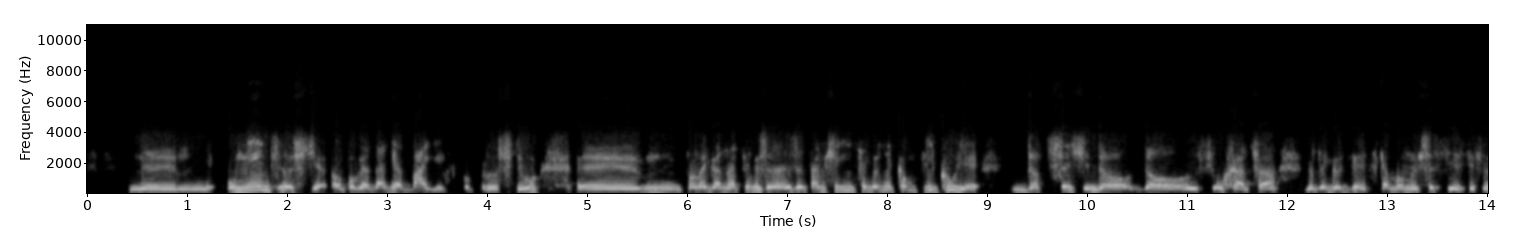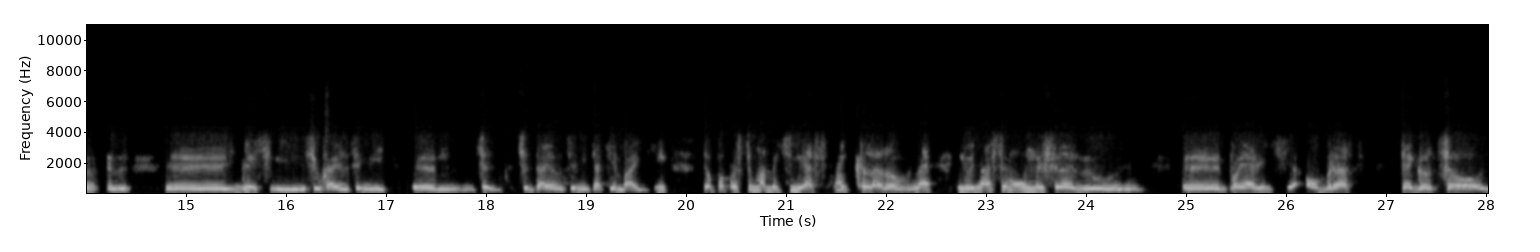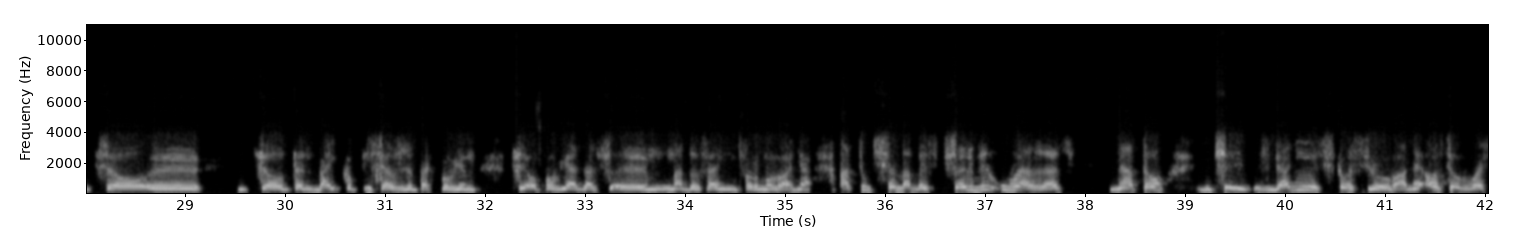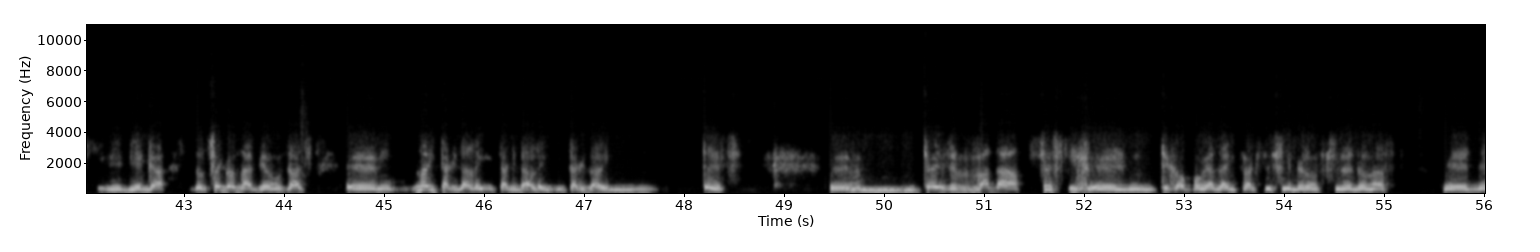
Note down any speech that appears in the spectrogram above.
Umiejętność opowiadania bajek po prostu polega na tym, że, że tam się niczego nie komplikuje. Dotrzeć do, do słuchacza, do tego dziecka, bo my wszyscy jesteśmy dziećmi słuchającymi czy, czytającymi takie bajki, to po prostu ma być jasne, klarowne i w naszym umyśle y, pojawić się obraz tego, co, co, y, co ten bajkopisarz, że tak powiem, czy opowiadać ma do zainformowania. A tu trzeba bez przerwy uważać na to, czy zdanie jest skonstruowane, o co właściwie biega, do czego nawiązać, no i tak dalej, i tak dalej, i tak dalej. To jest to jest wada wszystkich tych opowiadań praktycznie biorąc, które do nas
